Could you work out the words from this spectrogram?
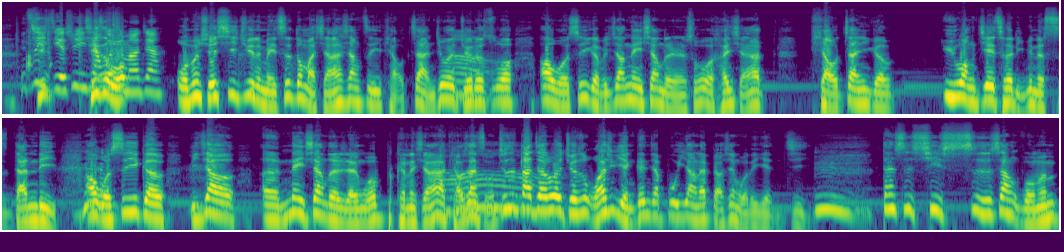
你自己解释一下为什么要这样？我们学戏剧的每次都嘛想要向自己挑战，就会觉得说，哦，哦，我是一个比较内向的人，所以我很想要挑战一个。欲望街车里面的史丹利啊，我是一个比较呃内向的人，我可能想要挑战什么，就是大家都会觉得说我要去演跟人家不一样来表现我的演技。嗯，但是其事实上，我们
